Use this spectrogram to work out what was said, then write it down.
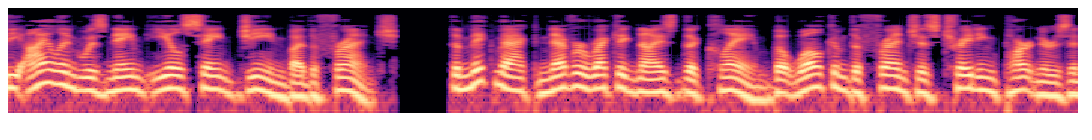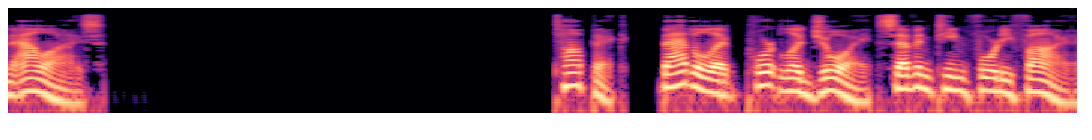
The island was named Île Saint-Jean by the French. The Micmac never recognized the claim but welcomed the French as trading partners and allies. Battle at Port La Joye 1745.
